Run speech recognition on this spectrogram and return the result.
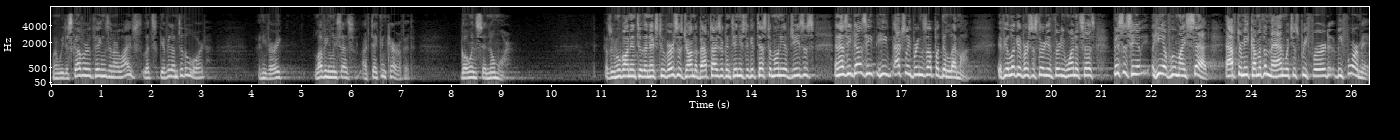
When we discover things in our lives, let's give it unto the Lord. And he very lovingly says, I've taken care of it. Go and sin no more. As we move on into the next two verses, John the Baptizer continues to give testimony of Jesus. And as he does, he, he actually brings up a dilemma. If you look at verses 30 and 31, it says, This is he, he of whom I said, After me cometh a man which is preferred before me.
